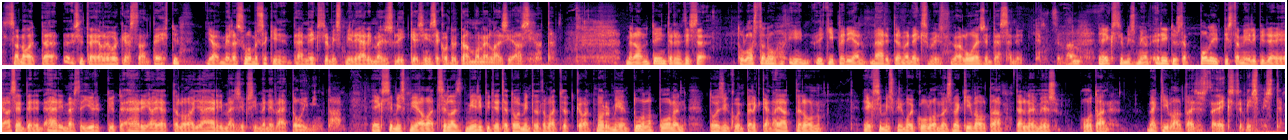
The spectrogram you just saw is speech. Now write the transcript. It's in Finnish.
sanoi, että sitä ei ole oikeastaan tehty. Ja meillä Suomessakin tähän ekstremismiin ja äärimmäisyysliikkeisiin sekoitetaan monenlaisia asioita. Meillä on nyt internetissä tulostanut Wikipedian määritelmän ekstremismi. Mä luen sen tässä nyt. Ekstremismi on erityistä poliittista mielipiteiden ja asenteiden äärimmäistä jyrkkyyttä, ääriajattelua ja äärimmäisyyksiin menevää toimintaa. Ekstremismia ovat sellaiset mielipiteet ja toimintatavat, jotka ovat normien tuolla puolen toisin kuin pelkkään ajatteluun. Ekstremismiin voi kuulua myös väkivaltaa. Tällöin myös puhutaan väkivaltaisesta ekstremismistä.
